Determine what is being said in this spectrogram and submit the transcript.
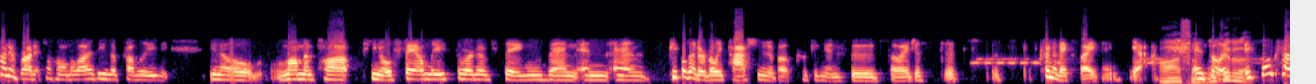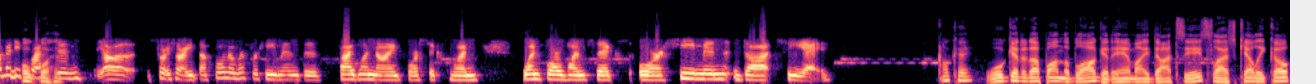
kind of brought it to home. A lot of these are probably you know, mom and pop, you know, family sort of things, and and and people that are really passionate about cooking and food. So I just it's it's, kind of exciting, yeah. Awesome. And so we'll if, if, folks have any oh, questions, uh, sorry, sorry, the phone number for Heeman's is 519-461-1416 or heman.ca. Okay, we'll get it up on the blog at ami.ca slash kellyco.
